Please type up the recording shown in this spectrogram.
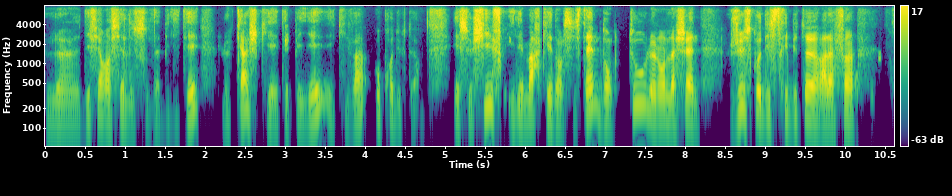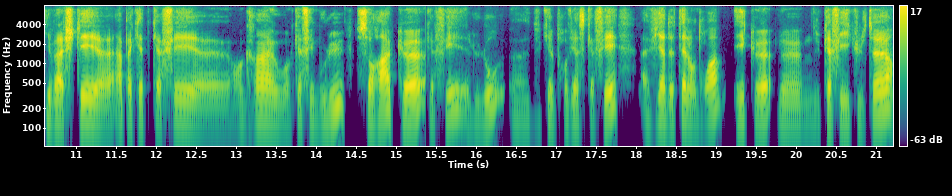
le différentiel de soutenabilité, le cash qui a été payé et qui va au producteur. Et ce chiffre, il est marqué dans le système, donc tout le long de la chaîne, jusqu'au distributeur à la fin, qui va acheter euh, un paquet de café euh, en grain ou en café moulu saura que le café, le lot euh, duquel provient ce café vient de tel endroit et que le, caféiculteur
